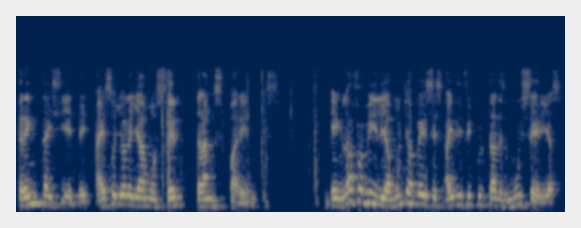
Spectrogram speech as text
37. A eso yo le llamo ser transparentes en la familia muchas veces hay dificultades muy serias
